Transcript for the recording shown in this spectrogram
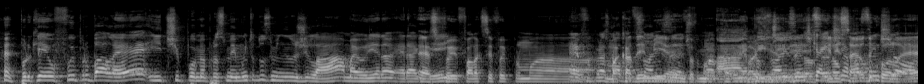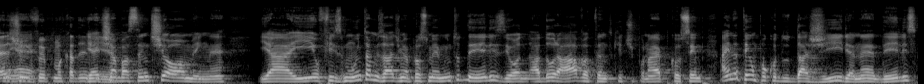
porque eu fui pro balé e, tipo, eu me aproximei muito dos meninos de lá, a maioria era, era É, gay. você foi, fala que você foi pra uma, É, fui pra uma escola academia. profissionalizante, foi fui pra uma Ah, academia entendi. profissionalizante, que aí tinha saiu do bastante colégio homem, é. e foi pra uma academia. E aí tinha bastante homem, né? E aí eu fiz muita amizade, me aproximei muito deles, eu adorava, tanto que, tipo, na época eu sempre. Ainda tem um pouco do- da gíria, né, deles,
